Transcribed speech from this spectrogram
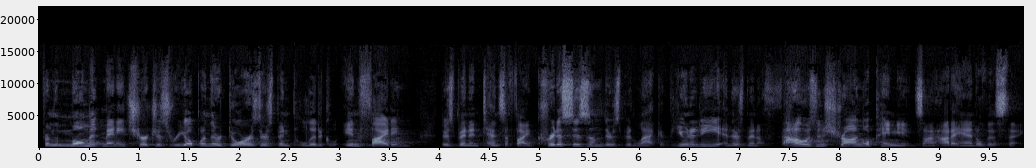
From the moment many churches reopen their doors, there's been political infighting, there's been intensified criticism, there's been lack of unity, and there's been a thousand strong opinions on how to handle this thing.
